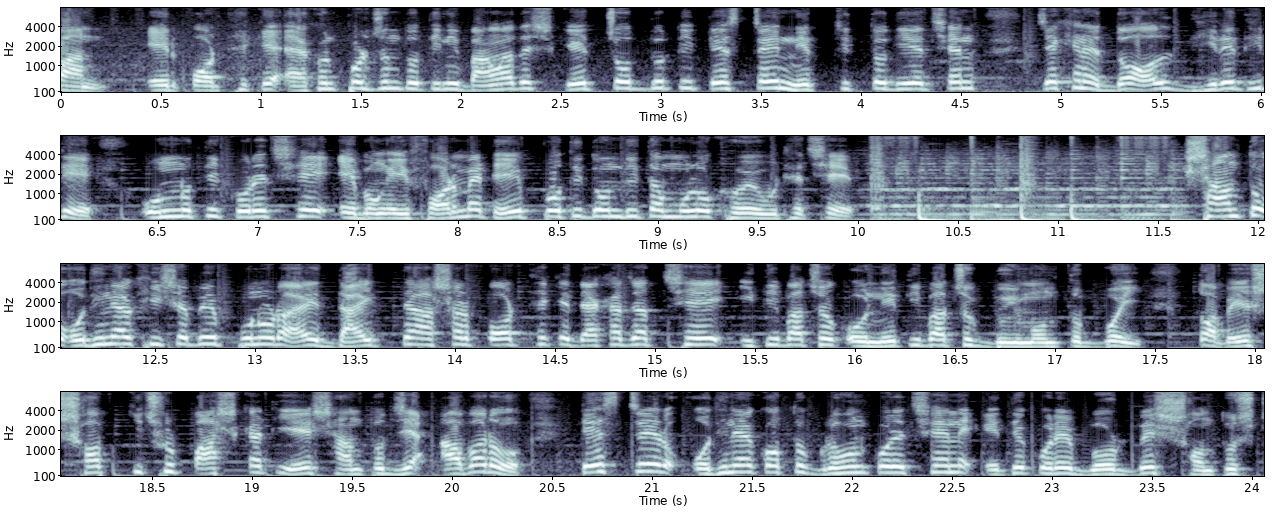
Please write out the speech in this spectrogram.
পান। এরপর থেকে এখন পর্যন্ত তিনি বাংলাদেশকে চোদ্দটি টেস্টে নেতৃত্ব দিয়েছেন, যেখানে দল ধীরে ধীরে উন্নতি করেছে এবং এই ফরম্যাটে প্রতিদ্বন্দ্বিতামূলক হয়ে উঠেছে। শান্ত অধিনায়ক হিসেবে পুনরায় দায়িত্বে আসার পর থেকে দেখা যাচ্ছে ইতিবাচক ও নেতিবাচক দুই মন্তব্যই। তবে সবকিছুর পাশ কাটিয়ে শান্ত যে আবারও টেস্টের অধিনায়কত্ব গ্রহণ করেছেন, এতে করে বোর্ড বেশ সন্তুষ্ট।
